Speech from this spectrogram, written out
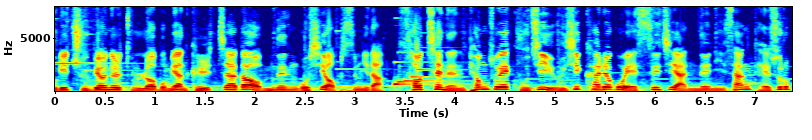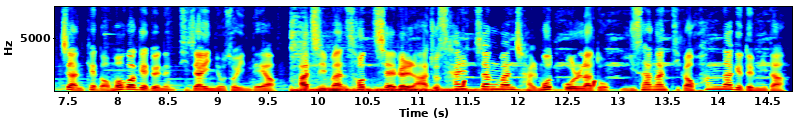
우리 주변을 둘러보면 글자가 없는 곳이 없습니다. 서체는 평소에 굳이 의식하려고 애쓰지 않는 이상 대수롭지 않게 넘어가게 되는 디자인 요소인데요. 하지만 서체를 아주 살짝만 잘못 골라도 이상한 티가 확 나게 됩니다.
